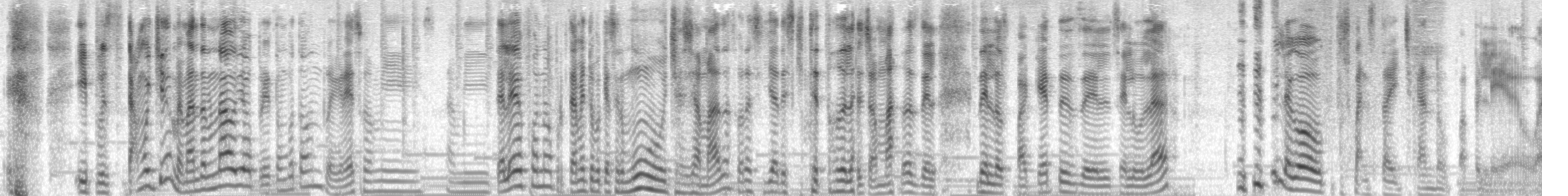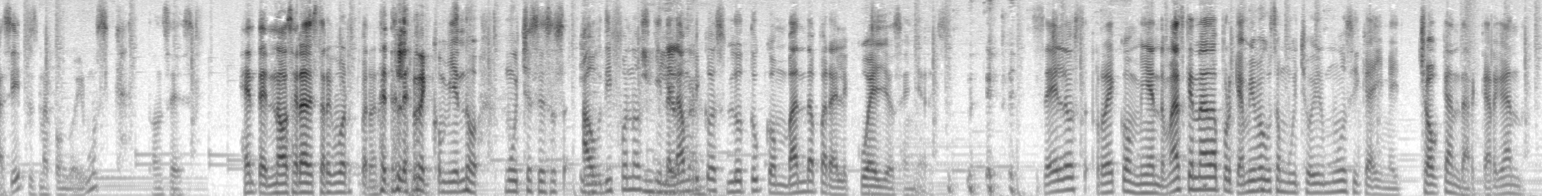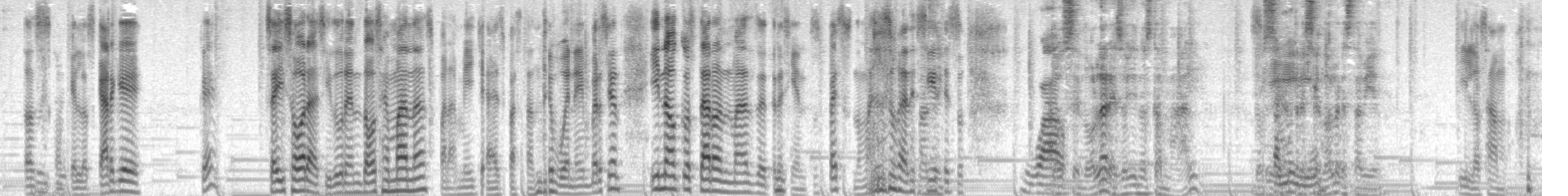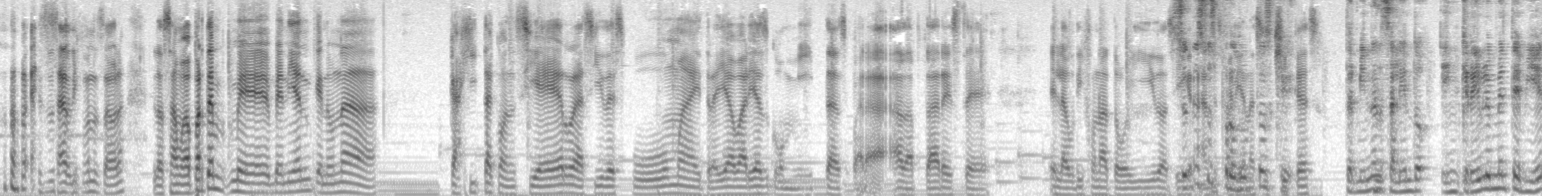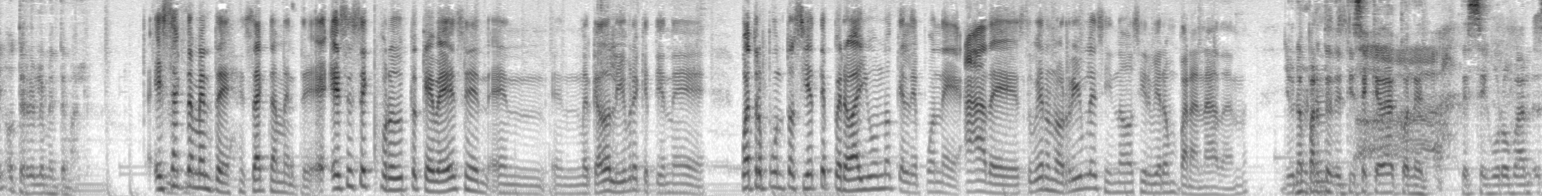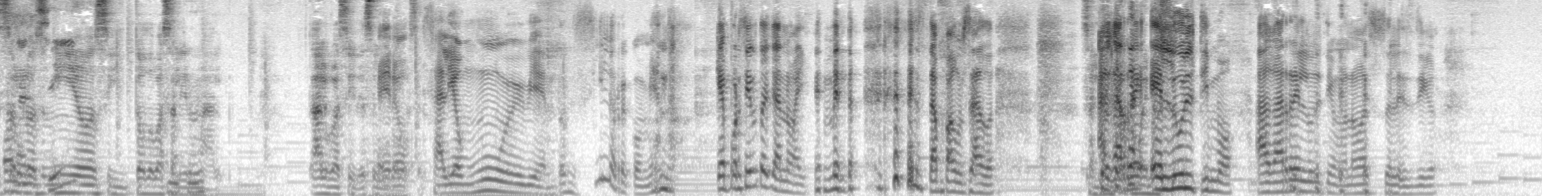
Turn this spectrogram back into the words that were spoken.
y pues está muy chido, me mandan un audio, aprieto un botón, regreso a mi, a mi teléfono, porque también tuve que hacer muchas llamadas, ahora sí ya desquité todas las llamadas del, de los paquetes del celular. y luego, pues cuando estoy checando papeleo o así, pues me pongo a oír música. Entonces, gente, no será de Star Wars, pero neta les recomiendo muchos esos In- audífonos inviertan. inalámbricos Bluetooth con banda para el cuello, señores. Se los recomiendo. Más que nada porque a mí me gusta mucho oír música y me choca andar cargando. Entonces, con que los cargue, ¿qué? Seis horas y duren dos semanas, para mí ya es bastante buena inversión. Y no costaron más de 300 pesos, nomás les voy a decir de- eso. Wow. 12 dólares, oye, no está mal. 12 Está muy 13 bien. dólares está bien. Y los amo. Esos audífonos ahora los amo. Aparte, me venían en una cajita con cierre así de espuma y traía varias gomitas para adaptar este el audífono a tu oído así Son de esos grandes, así productos que- chicas. Terminan saliendo increíblemente bien o terriblemente mal. Exactamente, exactamente. E- Es ese producto que ves en, en- en Mercado Libre que tiene 4.7, pero hay uno que le pone, ah, de estuvieron horribles y no sirvieron para nada, ¿no? Y una parte de ti se queda con el Ah. de seguro van, son los sí. míos y todo va a salir mal. Algo así de seguro. Pero salió muy bien, entonces sí lo recomiendo. Que por cierto ya no hay, está pausado. Salieron Agarré el último, agarré el último, nomás eso les digo.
